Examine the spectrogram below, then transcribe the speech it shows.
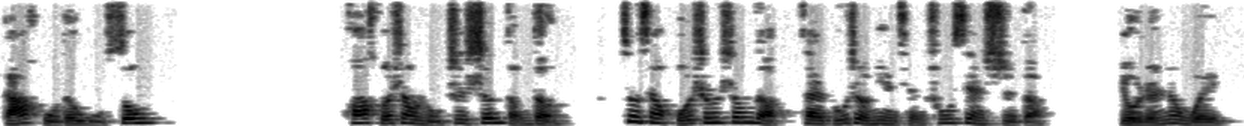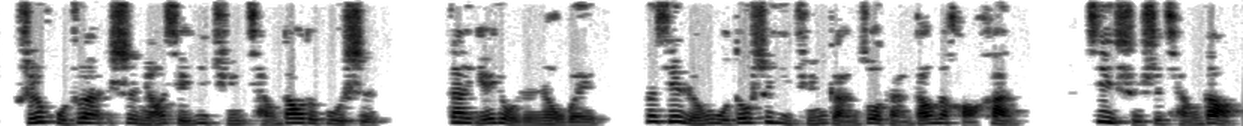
打虎的武松、花和尚鲁智深等等，就像活生生的在读者面前出现似的。有人认为《水浒传》是描写一群强盗的故事，但也有人认为那些人物都是一群敢做敢当的好汉，即使是强盗。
